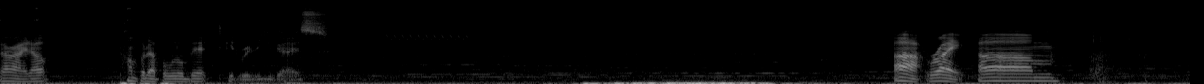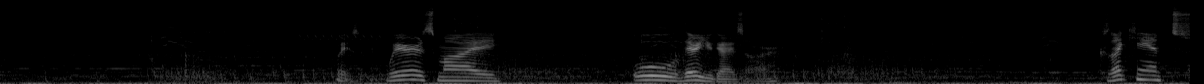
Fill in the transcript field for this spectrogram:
Alright, up pump it up a little bit to get rid of you guys. Ah, right. Um... Wait a second. Where's my... Oh, there you guys are. Because I can't...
